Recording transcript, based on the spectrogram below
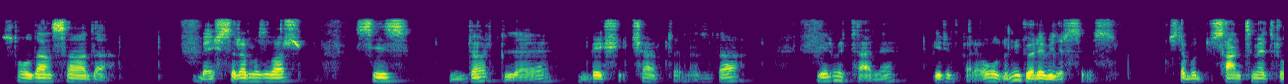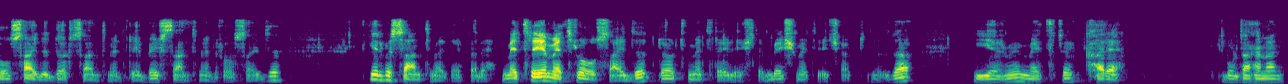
Soldan sağa da 5 sıramız var. Siz 4 ile 5'i çarptığınızda 20 tane birim kare olduğunu görebilirsiniz. İşte bu santimetre olsaydı 4 santimetreye 5 santimetre olsaydı 20 santimetre kare. Metreye metre olsaydı 4 metreyle işte 5 metreyi çarptığınızda 20 metre kare. Buradan hemen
